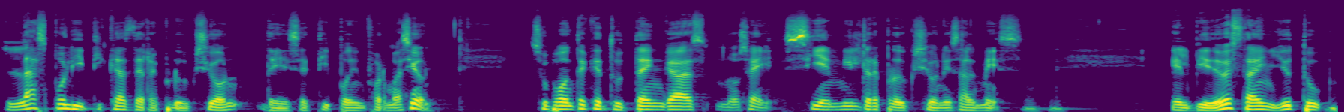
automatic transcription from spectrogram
las políticas de reproducción de ese tipo de información. Suponte que tú tengas, no sé, 100 mil reproducciones al mes. El video está en YouTube,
